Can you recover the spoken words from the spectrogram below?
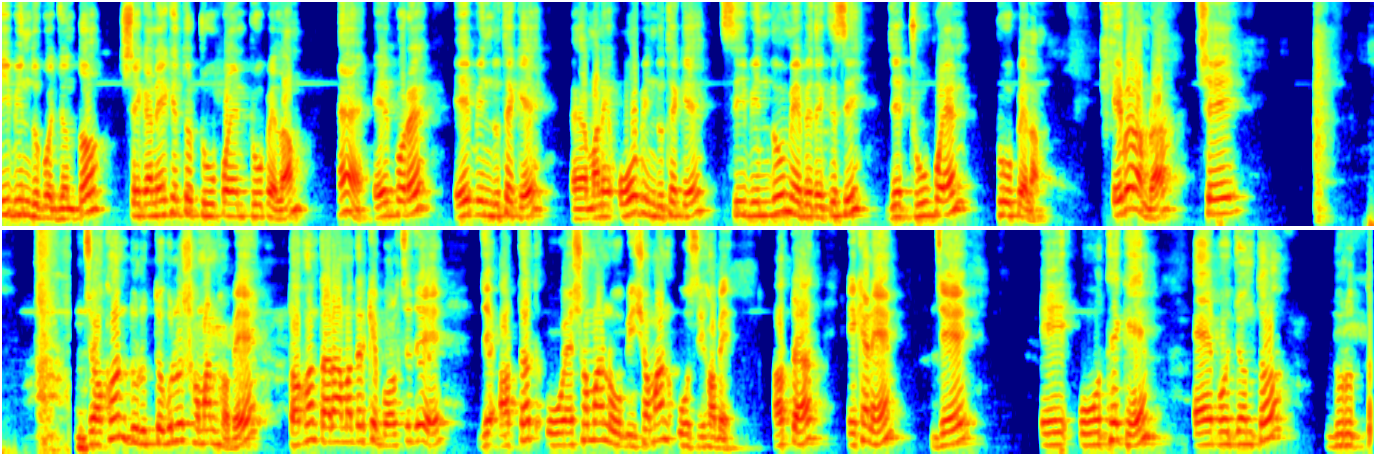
বি বিন্দু পর্যন্ত সেখানে কিন্তু টু পয়েন্ট টু পেলাম। হ্যাঁ এরপরে এই বিন্দু থেকে মানে ও বিন্দু থেকে সি বিন্দু মেপে দেখতেছি যে টু পয়েন্ট টু পেলাম। এবার আমরা সেই যখন দূরত্বগুলো সমান হবে, তখন তারা আমাদেরকে বলছে যে যে অর্থাৎ ও এ সমান ও বি সমান ও সি হবে। অর্থাৎ এখানে যে এই ও থেকে এ পর্যন্ত দূরত্ব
